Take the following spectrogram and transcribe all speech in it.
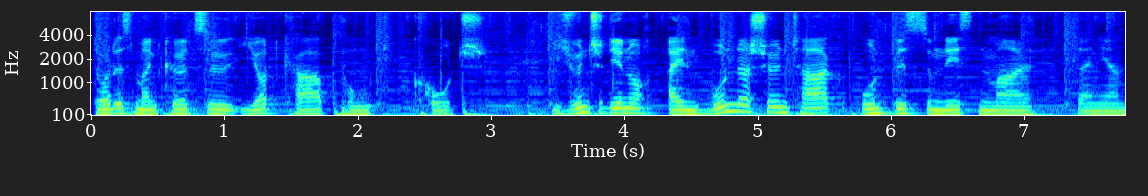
Dort ist mein Kürzel jk.coach. Ich wünsche dir noch einen wunderschönen Tag und bis zum nächsten Mal. Dein Jan.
